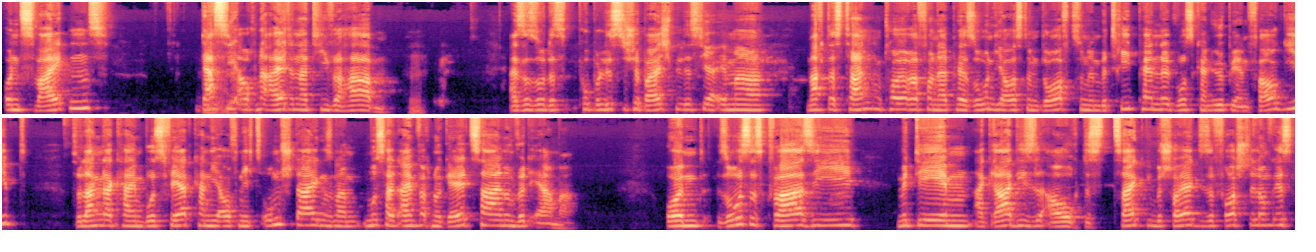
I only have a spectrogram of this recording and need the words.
und zweitens, dass sie auch eine Alternative haben. Hm. Also so das populistische Beispiel ist ja immer, macht das Tanken teurer von einer Person, die aus einem Dorf zu einem Betrieb pendelt, wo es kein ÖPNV gibt solange da kein Bus fährt, kann die auf nichts umsteigen, sondern muss halt einfach nur Geld zahlen und wird ärmer. Und so ist es quasi mit dem Agrardiesel auch. Das zeigt, wie bescheuert diese Vorstellung ist.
